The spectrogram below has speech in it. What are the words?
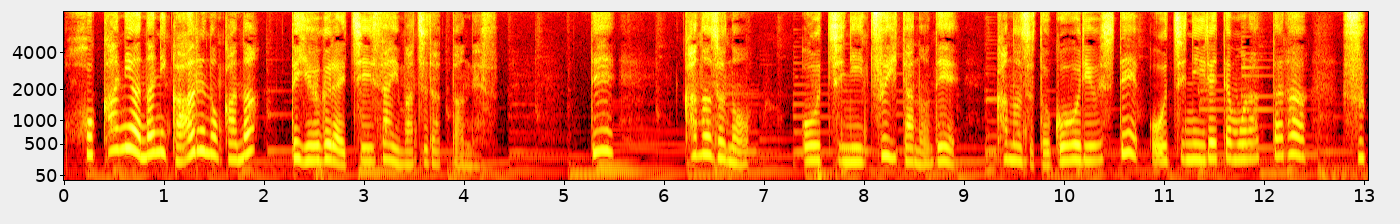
他には何かあるのかな？っていうぐらい小さい町だったんです。で彼女のお家に着いたので彼女と合流してお家に入れてもらったらすっ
